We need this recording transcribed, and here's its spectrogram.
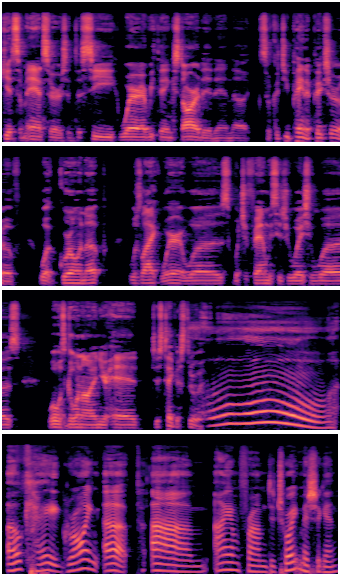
get some answers and to see where everything started. And uh, so, could you paint a picture of what growing up was like, where it was, what your family situation was, what was going on in your head? Just take us through it. Oh, okay. Growing up, um, I am from Detroit, Michigan,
